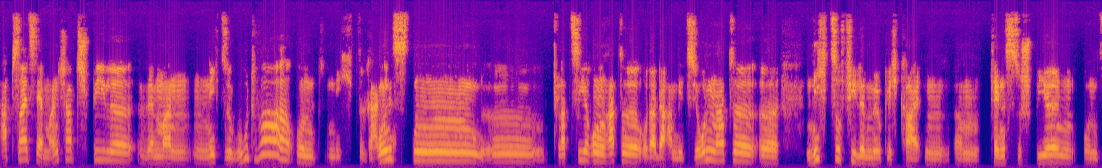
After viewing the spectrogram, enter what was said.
abseits der Mannschaftsspiele, wenn man nicht so gut war und nicht Ranglistenplatzierungen hatte oder da Ambitionen hatte, äh, nicht so viele Möglichkeiten, ähm, Tennis zu spielen und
